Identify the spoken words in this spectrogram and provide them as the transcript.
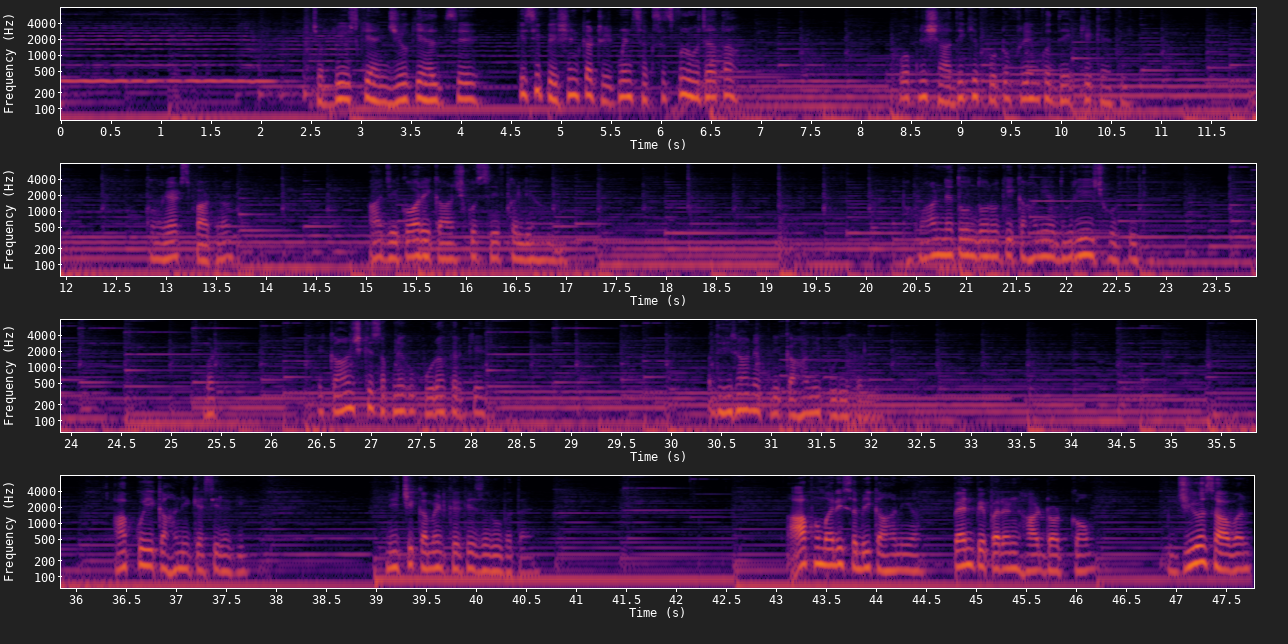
जब भी उसके एनजीओ की हेल्प से किसी पेशेंट का ट्रीटमेंट सक्सेसफुल हो जाता, वो अपनी शादी के फ़ोटो फ्रेम को देख के कहती कॉन्ग्रेट्स पार्टनर आज एक और एकांश को सेव कर लिया हमने. भगवान ने तो उन दोनों की कहानी अधूरी ही छोड़ दी थी। बट एकांश के सपने को पूरा करके अधीरा ने अपनी कहानी पूरी कर ली। आपको ये कहानी कैसी लगी? नीचे कमेंट करके ज़रूर बताएँ। आप हमारी सभी कहानियाँ pen paper and heart dot com Jio Saavn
